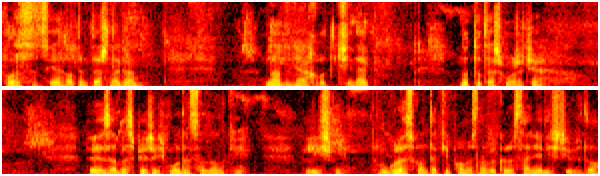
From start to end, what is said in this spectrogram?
forsycję, o tym też nagram na dniach odcinek, no to też możecie y, zabezpieczyć młode sadzonki liśćmi. W ogóle skąd taki pomysł na wykorzystanie liści do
